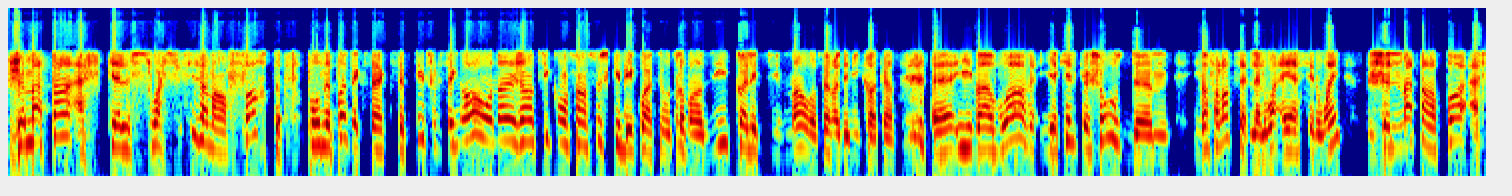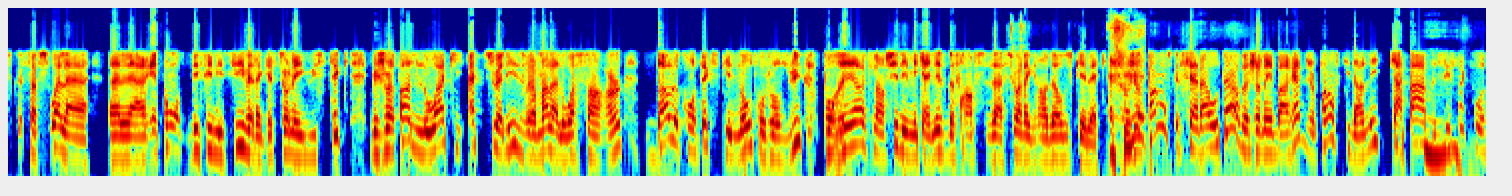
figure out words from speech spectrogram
Je m'attends à ce qu'elle soit suffisamment forte pour ne pas être acceptée sous le signe oh on a un gentil consensus québécois. autrement dit, collectivement, on va faire un demi croquant. Euh, il va avoir, il y a quelque chose de, il va falloir que la loi aille assez loin. Je ne m'attends pas à ce que ça soit la, la réponse définitive à la question linguistique, mais je m'attends à une loi qui actualise vraiment la loi 101 dans le contexte qui est le nôtre aujourd'hui pour réenclencher des mécanismes de francisation à la grandeur du Québec. Je pense que c'est à la hauteur de Jolin Barrette. Je pense qu'il en est capable. C'est ça qu'il faut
